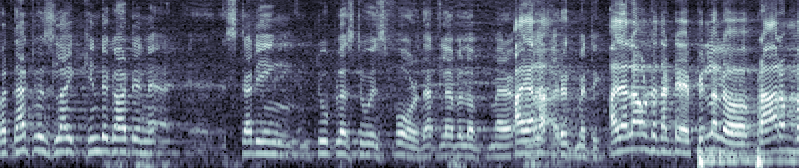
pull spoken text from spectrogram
But that was like kindergarten studying two plus two is four that level of arithmetic అది ఎలా ఉంటుందంటే పిల్లలు ప్రారంభ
